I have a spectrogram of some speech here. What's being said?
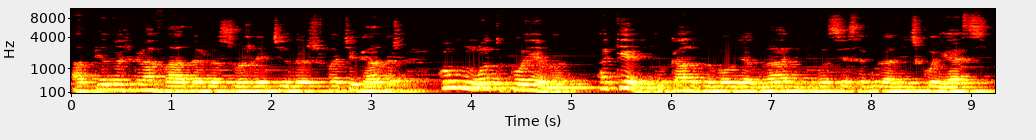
apenas gravadas nas suas retinas fatigadas como um outro poema, aquele do Carlos Drummond de Andrade que você seguramente conhece.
